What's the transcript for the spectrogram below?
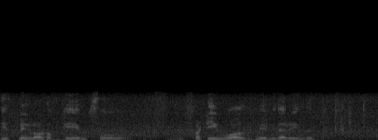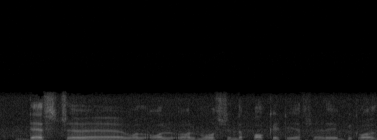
he's playing a lot of games, so fatigue was maybe the reason. Dest uh, was all, almost in the pocket yesterday because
